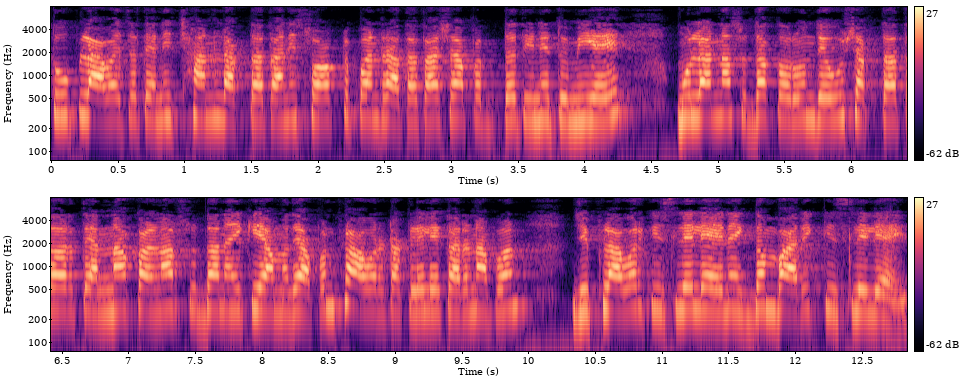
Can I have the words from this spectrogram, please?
तूप लावायचं त्यांनी छान लागतात आणि सॉफ्ट पण राहतात. अशा पद्धतीने तुम्ही हे मुलांना सुद्धा करून देऊ शकता. तर त्यांना कळणार सुद्धा नाही की यामध्ये आपण फ्लावर टाकलेले कारण आपण जी फ्लावर किसलेली आहे ना एकदम बारीक किसलेली आहे.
